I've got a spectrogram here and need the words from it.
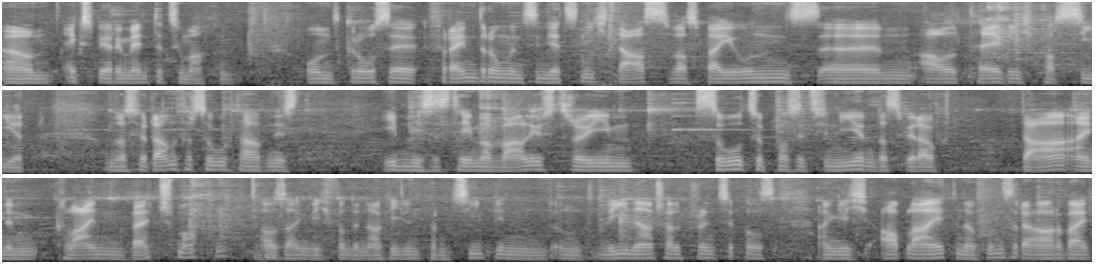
ähm, Experimente zu machen. Und große Veränderungen sind jetzt nicht das, was bei uns ähm, alltäglich passiert. Und was wir dann versucht haben, ist eben dieses Thema Value Stream so zu positionieren, dass wir auch da einen kleinen Batch machen, also eigentlich von den agilen Prinzipien und Lean Agile Principles eigentlich ableiten auf unsere Arbeit,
